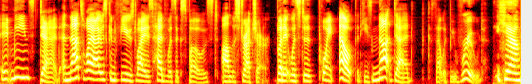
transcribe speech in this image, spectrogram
It means dead. And that's why I was confused why his head was exposed on the stretcher. But it was to point out that he's not dead because that would be rude. Yeah.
